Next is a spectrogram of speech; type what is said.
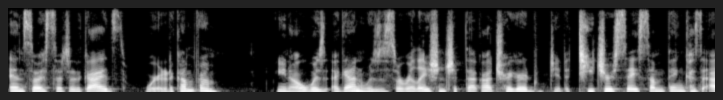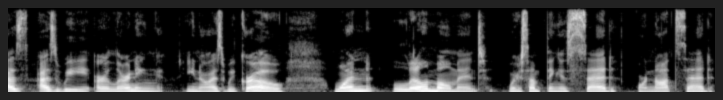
And so I said to the guides, where did it come from? You know, was again, was this a relationship that got triggered? Did a teacher say something? Because as as we are learning, you know, as we grow, one little moment where something is said or not said,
